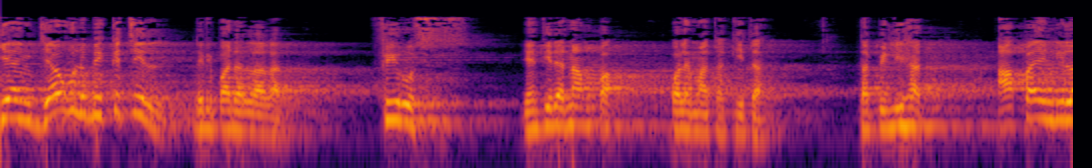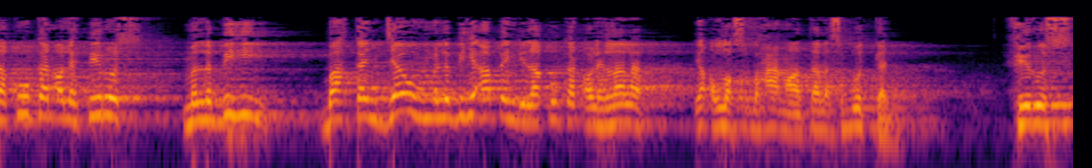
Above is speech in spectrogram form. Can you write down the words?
yang jauh lebih kecil daripada lalat. Virus yang tidak nampak oleh mata kita. Tapi lihat apa yang dilakukan oleh virus melebihi bahkan jauh melebihi apa yang dilakukan oleh lalat yang Allah Subhanahu wa taala sebutkan. Virus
